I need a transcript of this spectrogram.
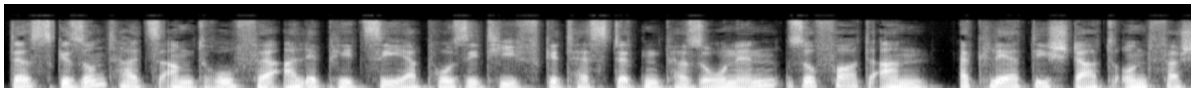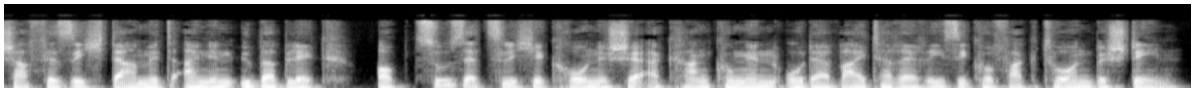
Das Gesundheitsamt rufe alle PCR-positiv getesteten Personen sofort an, erklärt die Stadt und verschaffe sich damit einen Überblick, ob zusätzliche chronische Erkrankungen oder weitere Risikofaktoren bestehen.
